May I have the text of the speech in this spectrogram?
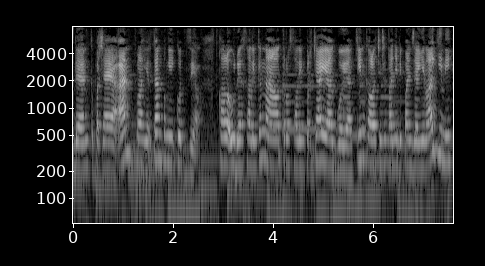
dan kepercayaan melahirkan pengikut Zil. Kalau udah saling kenal, terus saling percaya, gue yakin kalau ceritanya dipanjangin lagi nih,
